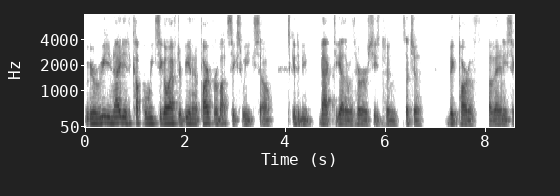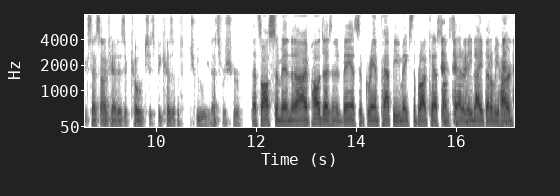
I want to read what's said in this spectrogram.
we were reunited a couple weeks ago after being apart for about six weeks. So it's good to be back together with her. She's been such a big part of of any success I've had as a coach, it's because of Julie. That's for sure. That's awesome, and uh, I apologize in advance if Grandpappy makes the broadcast on Saturday night. That'll be hard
